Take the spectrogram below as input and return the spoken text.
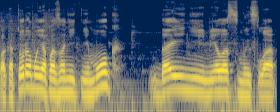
по которому я позвонить не мог, да и не имело смысла.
